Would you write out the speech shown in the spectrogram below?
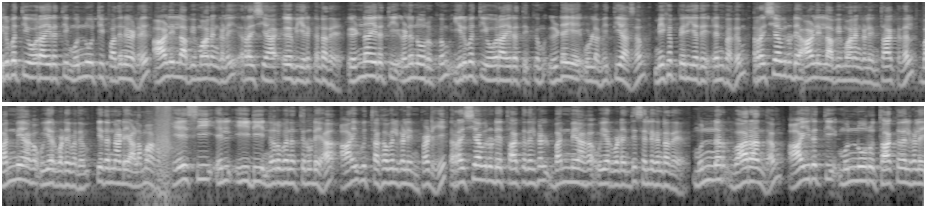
இருபத்தி ஓராயிரத்தி முன்னூற்றி பதினேழு ஆளில்லா விமானங்களை ரஷ்யா ஏவியிருக்கின்றது. எண்ணாயிரத்தி எழுநூறுக்கும் இருபத்தி ஓராயிரத்திற்கும் இடையே உள்ள வித்தியாசம் மிகப்பெரியது என்பதும் ரஷ்யாவினுடைய ஆளில்லா விமானங்களின் தாக்குதல் வன்மையாக உயர்வடைவதும் இதன் அடையாளமாகும். ஏசிஎல்இடி நிறுவனத்தினுடைய ஆய்வு தகவல்களின்படி ரஷ்யாவினுடைய தாக்குதல்கள் வன்மையாக உயர்வடைந்து செல்லுகின்றது. முன்னர் வாராந்தம் ஆயிரத்தி முன்னூறு தாக்குதல்களை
